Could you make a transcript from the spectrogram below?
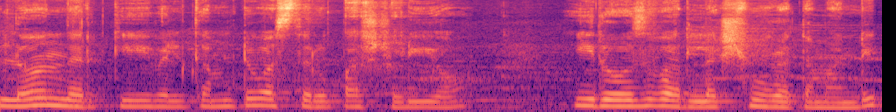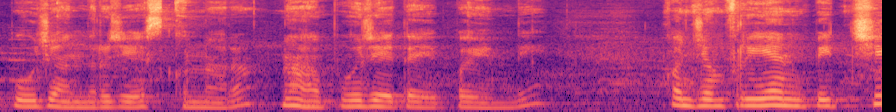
హలో అందరికీ వెల్కమ్ టు వస్తరూప స్టూడియో. ఈరోజు వరలక్ష్మి వ్రతం అండి. పూజ అందరూ చేసుకున్నారా? నా పూజ అయితే అయిపోయింది. కొంచెం ఫ్రీ అనిపించి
